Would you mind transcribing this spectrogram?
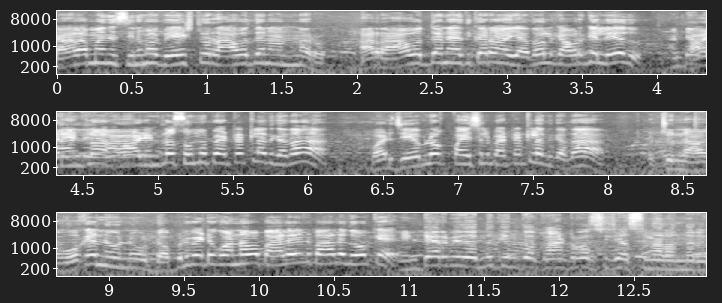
చాలా మంది సినిమా వేస్ట్ రావద్దని అంటున్నారు. ఆ రావద్దని అధికారం ఆ యదవులకి ఎవరికీ లేదు. వాడింట్లో వాడింట్లో సొమ్ము పెట్టట్లేదు కదా. వాడి జేబులోకి పైసలు పెట్టట్లేదు కదా. ఓకే నువ్వు నువ్వు డబ్బులు పెట్టి కొన్నావా? బాగాలేదని బాగాలేదు ఓకే. ఎన్టీఆర్ మీద ఎందుకు ఇంత కాంట్రవర్సీ చేస్తున్నారు అందరూ?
